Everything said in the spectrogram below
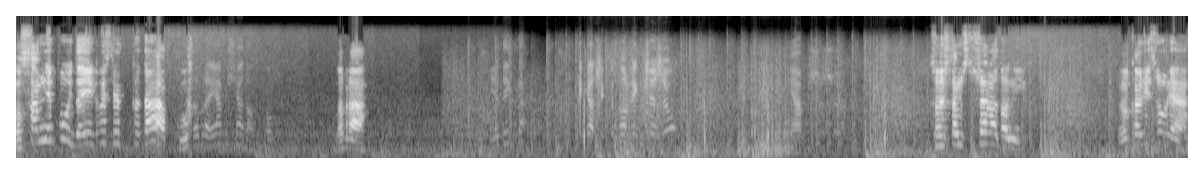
No sam nie pójdę, Igryś jest na dawku. Dobra, ja wysiadam. Dobra, Jedynka. Tyka, czy ktokolwiek przeżył? Ja przeżyłem. coś tam strzela do nich. Lokalizuję.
